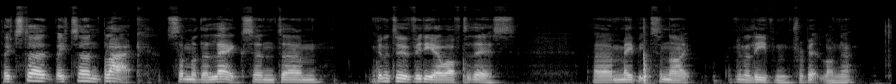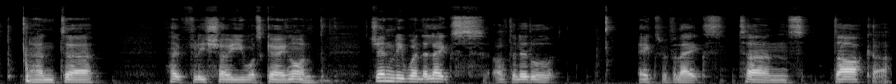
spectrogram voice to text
they've turned they've turned black some of the legs, and um, I'm going to do a video after this. Uh, maybe tonight. I'm going to leave them for a bit longer, and uh, hopefully show you what's going on. Generally, when the legs of the little eggs with legs turns darker,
